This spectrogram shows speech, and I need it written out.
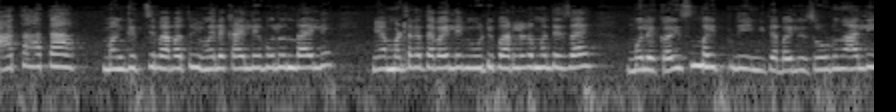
आता आता मंगेशचे बाबा तुम्ही मला काय लय बोलून राहिले? मी म्हटलं का त्या बाईले ब्युटी पार्लरमध्ये जाय. मला काहीच माहीत नाही. मी त्या बाईला सोडून आली.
